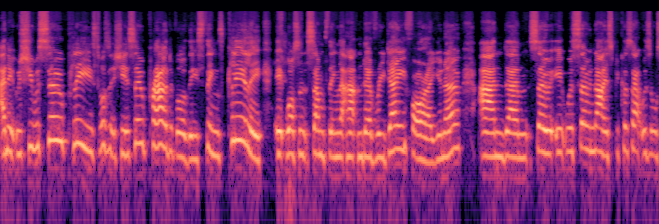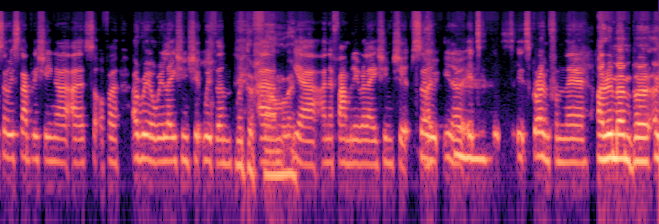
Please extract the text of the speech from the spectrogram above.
and it was she was so pleased, wasn't she? So proud of all these things. Clearly, it wasn't something that happened every day for her, you know. And um, so it was so nice because that was also establishing a, a sort of a, a real relationship with them with the um, family. yeah and a family relationship so I- you know it's Mm. it's it's grown from there I remember. Uh,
